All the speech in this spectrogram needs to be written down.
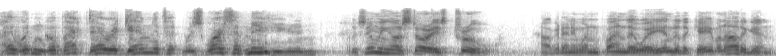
I wouldn't go back there again if it was worth a million. But assuming your story's true, how could anyone find their way into the cave and out again?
